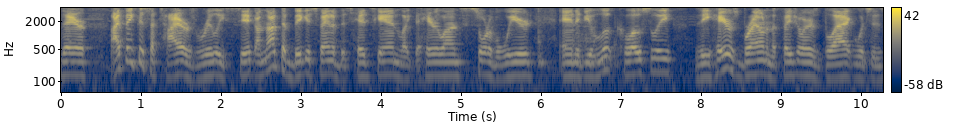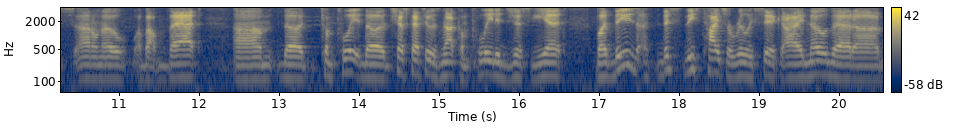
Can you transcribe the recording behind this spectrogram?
there. I think this attire is really sick. I'm not the biggest fan of this head scan. Like, the hairline's sort of weird. And if you look closely, the hair is brown and the facial hair is black, which is, I don't know about that. Um, the complete the chest tattoo is not completed just yet, but these this these tights are really sick. I know that uh,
